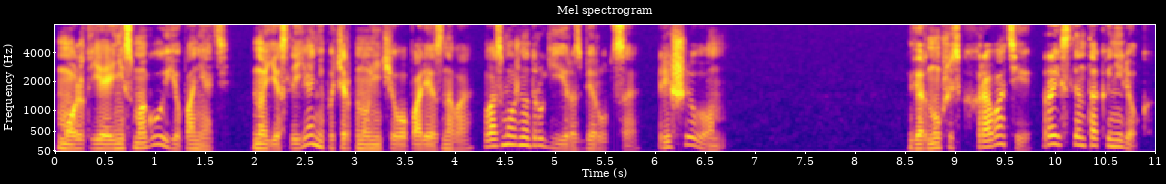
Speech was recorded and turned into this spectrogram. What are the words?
Может, я и не смогу ее понять, но если я не почерпну ничего полезного, возможно, другие разберутся, решил он. Вернувшись к кровати, Рейслин так и не лег.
